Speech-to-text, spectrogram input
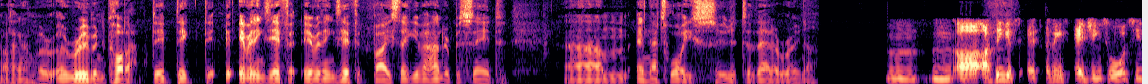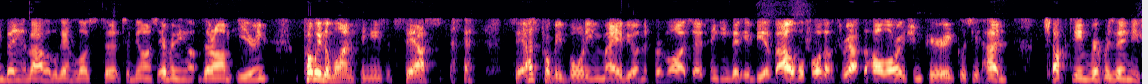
I don't know a, a Reuben Cotter. They, they, they, everything's effort. Everything's effort based. They give hundred percent, um, and that's why he's suited to that arena. Mm, mm. I I think it's I think it's edging towards him being available again, Loz. To, to be honest, everything that I'm hearing, probably the one thing is that South South probably bought him maybe on the proviso, thinking that he'd be available for them throughout the whole Origin period because he'd had chucked in representative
